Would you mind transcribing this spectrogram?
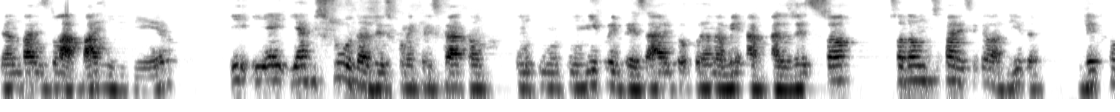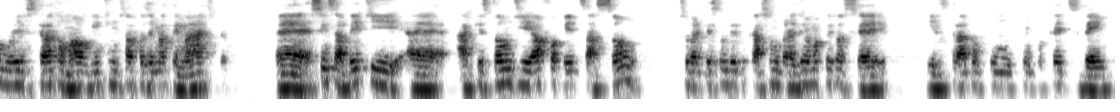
criando várias lavagens de dinheiro. E, e, é, e é absurdo, às vezes, como é que eles tratam um, um, um microempresário procurando, a, a, às vezes, só, só dar um desparecer pela vida. Do jeito como eles tratam mal alguém que não sabe fazer matemática, é, sem saber que é, a questão de alfabetização sobre a questão da educação no Brasil é uma coisa séria. Eles tratam com, com qualquer desdém.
